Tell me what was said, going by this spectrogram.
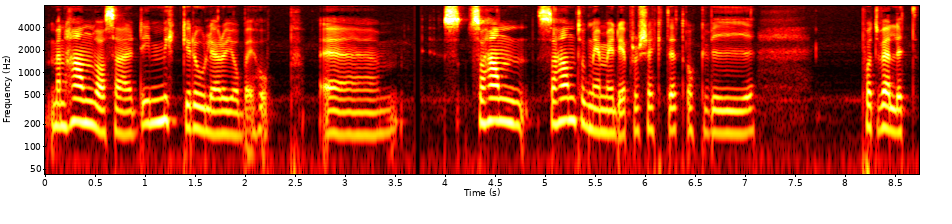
men han var så här, det är mycket roligare att jobba ihop. Eh, så, han, så han tog med mig det projektet och vi på ett väldigt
